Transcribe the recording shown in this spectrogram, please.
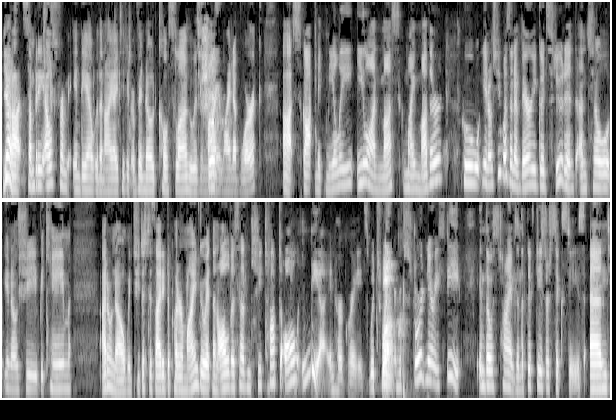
Yeah, uh, somebody else from India with an IIT, degree, Vinod Khosla, who is in sure. my line of work, uh, Scott McNealy, Elon Musk, my mother, who, you know, she wasn't a very good student until, you know, she became I don't know, when she just decided to put her mind to it, then all of a sudden she topped all India in her grades, which was Wow. an extraordinary feat in those times in the 50s or 60s. And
